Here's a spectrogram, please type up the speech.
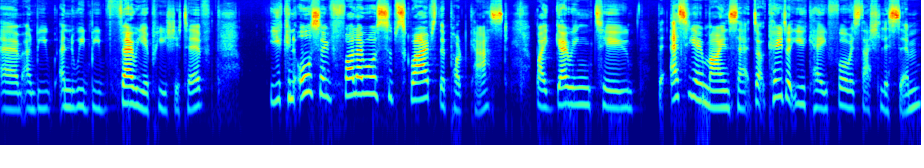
um, and be and we'd be very appreciative. You can also follow or subscribe to the podcast by going to the SEOmindset.co.uk forward slash listen.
